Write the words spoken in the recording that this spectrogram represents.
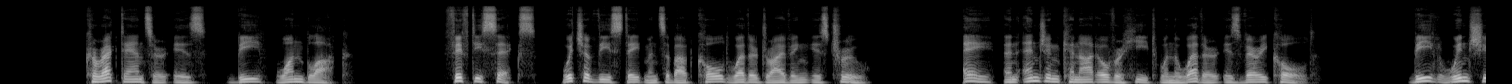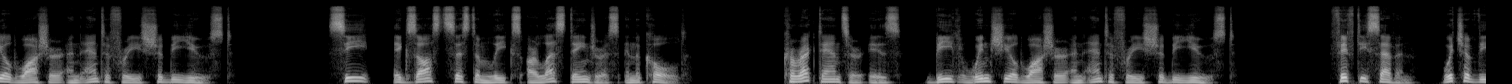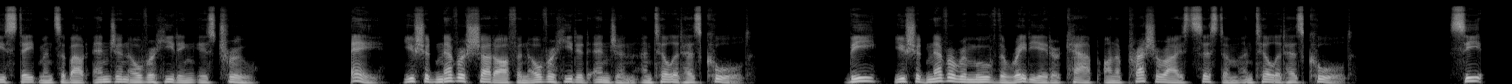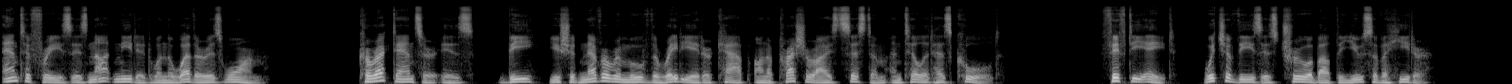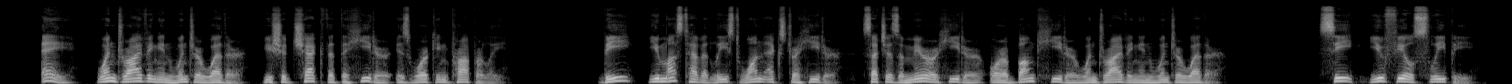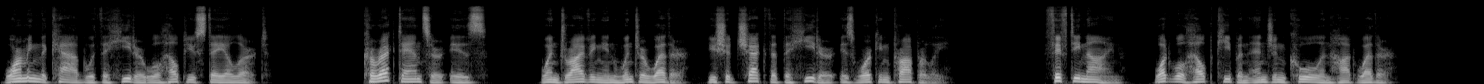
Correct answer is B. 1 block. 56. Which of these statements about cold weather driving is true? A. An engine cannot overheat when the weather is very cold. B. Windshield washer and antifreeze should be used. C. Exhaust system leaks are less dangerous in the cold. Correct answer is B. Windshield washer and antifreeze should be used. 57. Which of these statements about engine overheating is true? A. You should never shut off an overheated engine until it has cooled. B. You should never remove the radiator cap on a pressurized system until it has cooled. C. Antifreeze is not needed when the weather is warm. Correct answer is B. You should never remove the radiator cap on a pressurized system until it has cooled. 58. Which of these is true about the use of a heater? A. When driving in winter weather, you should check that the heater is working properly. B. You must have at least one extra heater, such as a mirror heater or a bunk heater when driving in winter weather. C. You feel sleepy, warming the cab with the heater will help you stay alert. Correct answer is When driving in winter weather, you should check that the heater is working properly. 59. What will help keep an engine cool in hot weather?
